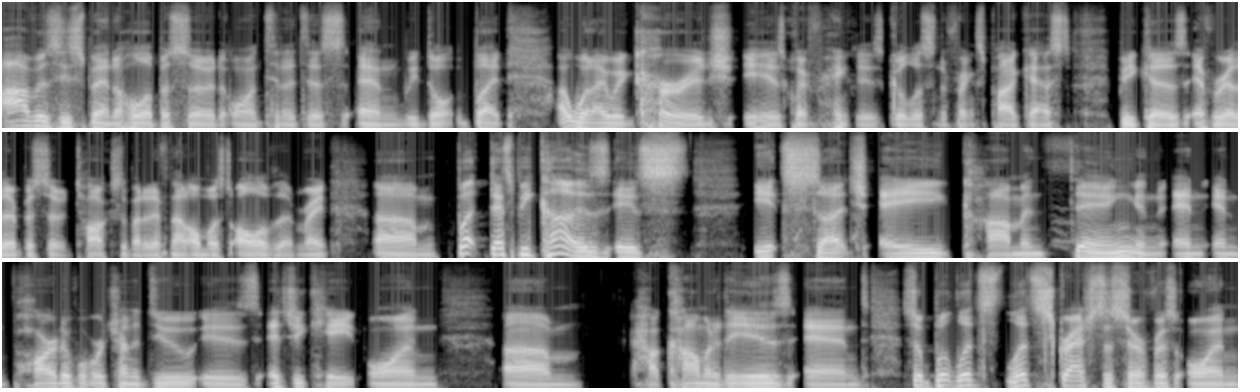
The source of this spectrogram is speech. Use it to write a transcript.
obviously spend a whole episode on tinnitus, and we don't. But uh, what I would encourage is, quite frankly, is go listen to Frank's podcast because every other episode talks about it, if not almost all of them, right? Um, but that's because it's it's such a common thing, and and and part of what we're trying to do is educate on. Um, how common it is and so but let's let's scratch the surface on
